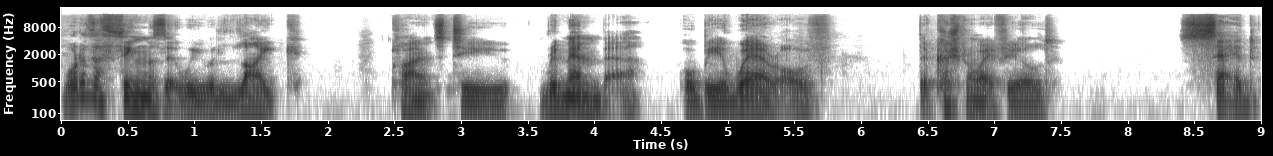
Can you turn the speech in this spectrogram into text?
what are the things that we would like clients to remember or be aware of that Cushman Wakefield said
